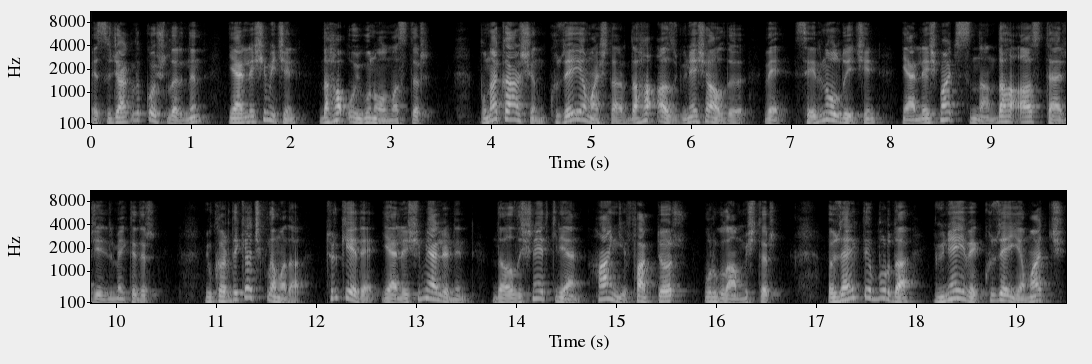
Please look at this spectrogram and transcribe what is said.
ve sıcaklık koşullarının yerleşim için daha uygun olmasıdır. Buna karşın kuzey yamaçlar daha az güneş aldığı ve serin olduğu için yerleşme açısından daha az tercih edilmektedir. Yukarıdaki açıklamada Türkiye'de yerleşim yerlerinin dağılışını etkileyen hangi faktör vurgulanmıştır? Özellikle burada güney ve kuzey yamaç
